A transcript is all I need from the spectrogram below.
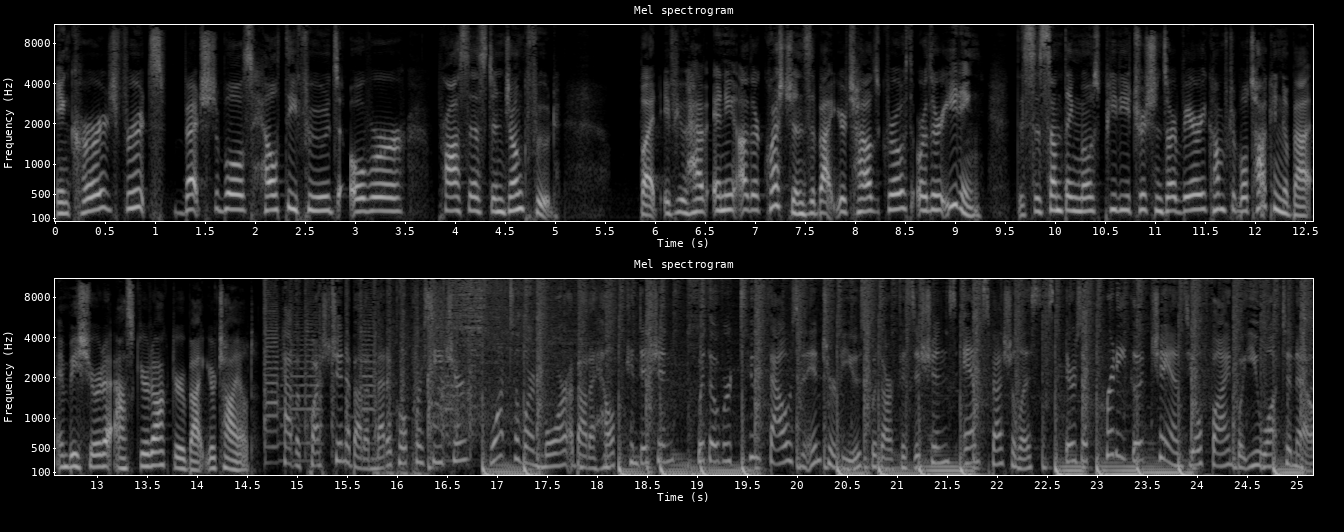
Encourage fruits, vegetables, healthy foods over processed and junk food. But if you have any other questions about your child's growth or their eating, this is something most pediatricians are very comfortable talking about and be sure to ask your doctor about your child. Have a question about a medical procedure? Want to learn more about a health condition? With over 2,000 interviews with our physicians and specialists, there's a pretty good chance you'll find what you want to know.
